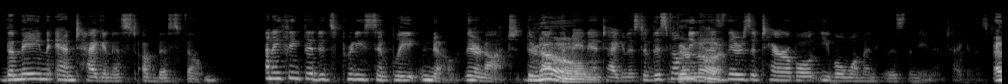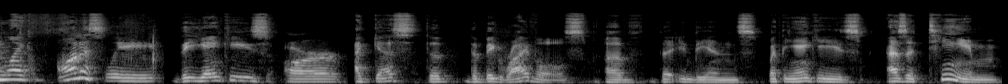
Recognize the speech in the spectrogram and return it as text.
the main antagonist of this film? And I think that it's pretty simply no, they're not. They're not the main antagonist of this film because not. there's a terrible evil woman who is the main antagonist. And like film. honestly, the Yankees are, I guess, the the big rivals of the Indians. But the Yankees, as a team,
